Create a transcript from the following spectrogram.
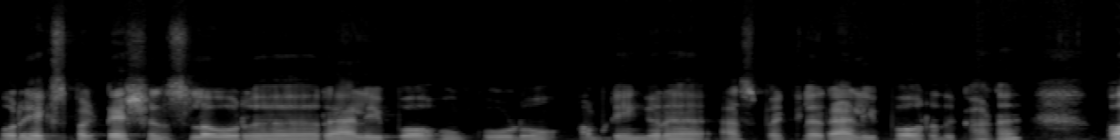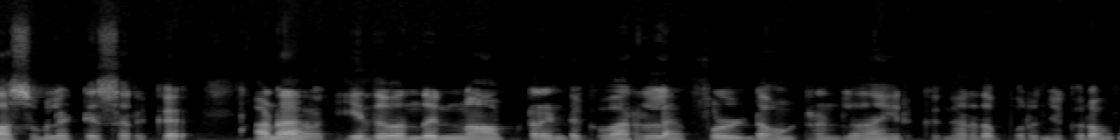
ஒரு எக்ஸ்பெக்டேஷன்ஸ்ல ஒரு ராலி போகும், கூடும் அப்படிங்கிற ஆஸ்பெக்ட்ல ராலி போறதுக்கான பாசிபிலிட்டீஸ் இருக்கு. ஆனா, இது வந்து இன்னும் அப் ட்ரெண்டுக்கு வரல. ஃபுல் டவுன் ட்ரெண்ட்ல தான் இருக்குங்கிறத புரிஞ்சுக்கிறோம்.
